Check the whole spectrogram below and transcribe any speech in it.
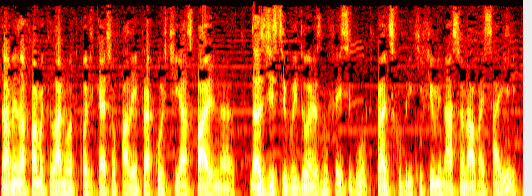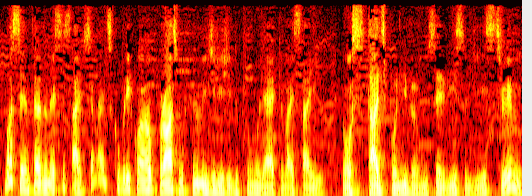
Da mesma forma que lá no outro podcast eu falei para curtir as páginas das distribuidoras no Facebook para descobrir que filme nacional vai sair, você entrando nesse site, você vai descobrir qual é o próximo filme dirigido por mulher que vai sair ou se está disponível no serviço de streaming,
